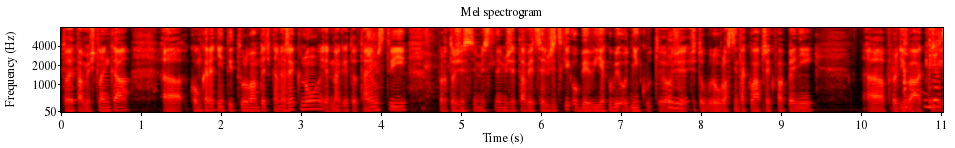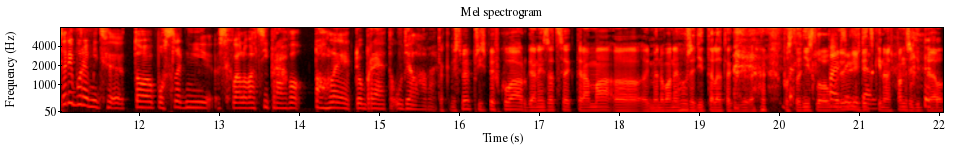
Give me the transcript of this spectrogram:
to je ta myšlenka. Uh, konkrétní titul vám teďka neřeknu, jednak je to tajemství, protože si myslím, že ta věc se vždycky objeví jakoby od nikud, jo? Mm-hmm. Že, že to budou vlastně taková překvapení, pro diváky. A kdo tedy bude mít eh, to poslední schvalovací právo? Tohle je dobré, to uděláme. Tak my jsme příspěvková organizace, která má uh, jmenovaného ředitele, takže poslední slovo bude ředitel. vždycky náš pan ředitel,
